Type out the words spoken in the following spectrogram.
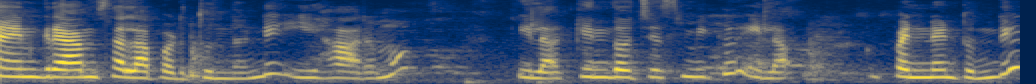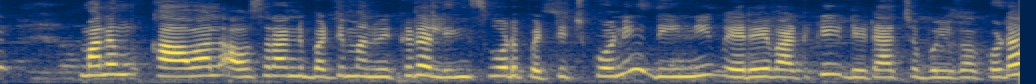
నైన్ గ్రామ్స్ అలా పడుతుందండి ఈ హారము. ఇలా కింద వచ్చేసి మీకు ఇలా పెండెంట్ ఉంది. మనం కావాలి అవసరాన్ని బట్టి మనం ఇక్కడ లింక్స్ కూడా పెట్టించుకొని దీన్ని వేరే వాటికి డిటాచబుల్గా కూడా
